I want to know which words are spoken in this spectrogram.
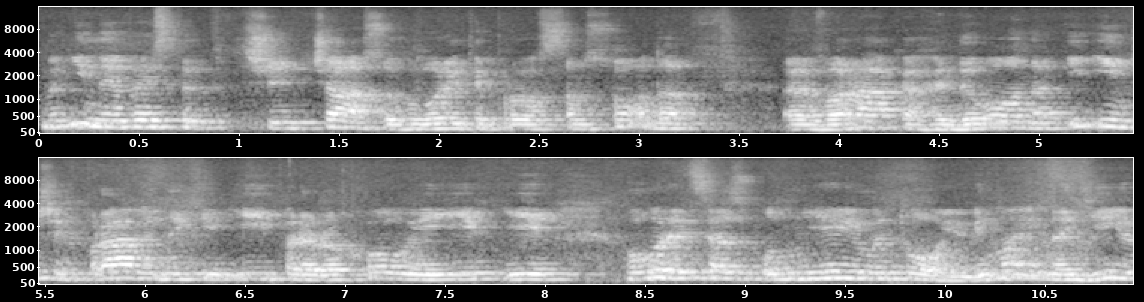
мені не вистачить часу говорити про Самсона. е, Варака, Гедеона і інших праведників, і перераховує їх, і говорить це з однією метою. Він має надію,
